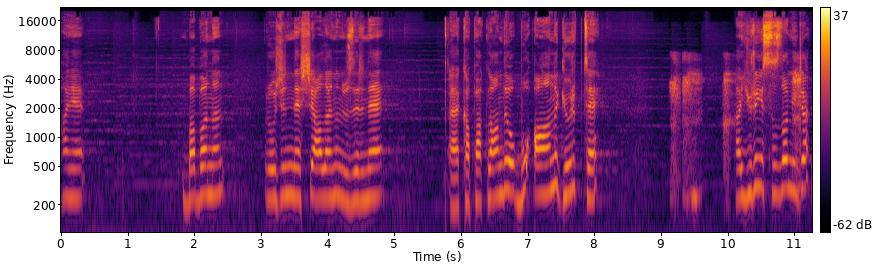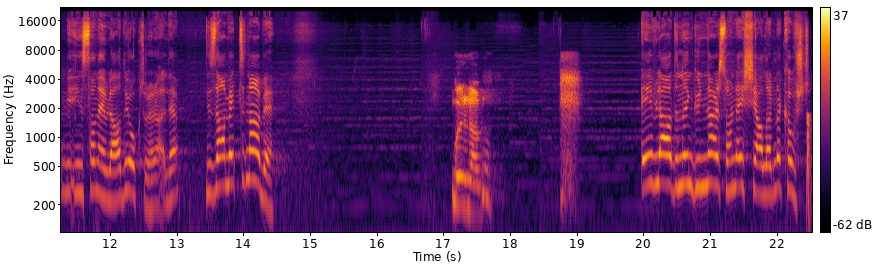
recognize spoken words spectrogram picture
Hani babanın Roji'nin eşyalarının üzerine e, kapaklandığı o- bu anı görüp de ha, yüreği sızlamayacak bir insan evladı yoktur herhalde. Nizamettin abi. buyurun abla. Evladının günler sonra eşyalarına kavuştun.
